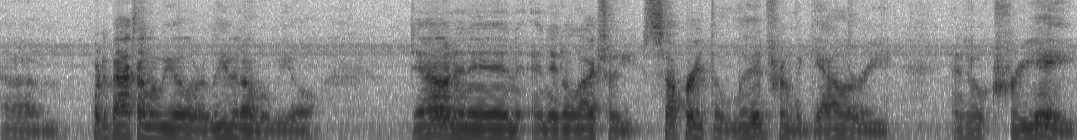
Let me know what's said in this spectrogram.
Um, put it back on the wheel or leave it on the wheel, down and in, and it'll actually separate the lid from the gallery and it'll create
